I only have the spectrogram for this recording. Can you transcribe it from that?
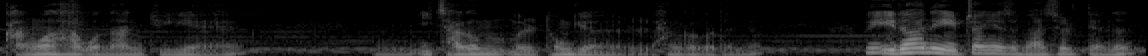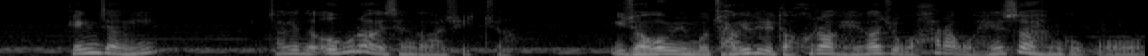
강화하고 난 뒤에 음, 이 자금을 동결한 거거든요. 그 이란의 입장에서 봤을 때는 굉장히 자기들 억울하게 생각할 수 있죠. 이 자금이 뭐 자기들이 다 허락해가지고 하라고 해서 한 거고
